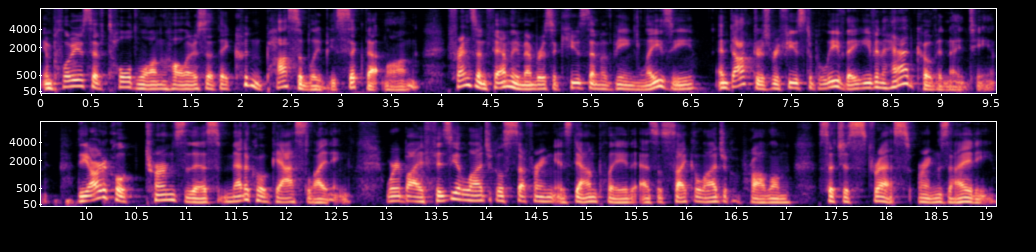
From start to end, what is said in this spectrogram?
Employers have told long haulers that they couldn't possibly be sick that long. Friends and family members accuse them of being lazy, and doctors refuse to believe they even had COVID 19. The article terms this medical gaslighting, whereby physiological suffering is downplayed as a psychological problem such as stress or anxiety.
